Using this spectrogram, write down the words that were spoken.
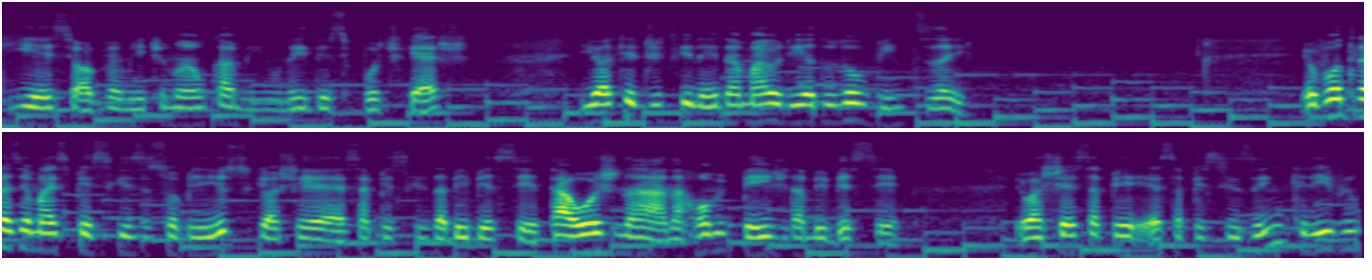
Que esse obviamente não é um caminho nem desse podcast e eu acredito que nem da maioria dos ouvintes aí. Eu vou trazer mais pesquisas sobre isso, que eu achei essa pesquisa da BBC. Tá hoje na, na homepage da BBC. Eu achei essa, essa pesquisa incrível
